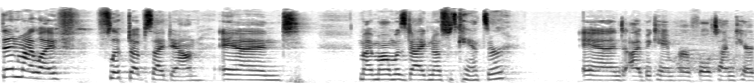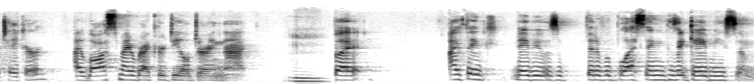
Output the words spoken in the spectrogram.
then my life flipped upside down, and my mom was diagnosed with cancer, and I became her full time caretaker. I lost my record deal during that. But I think maybe it was a bit of a blessing because it gave me some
